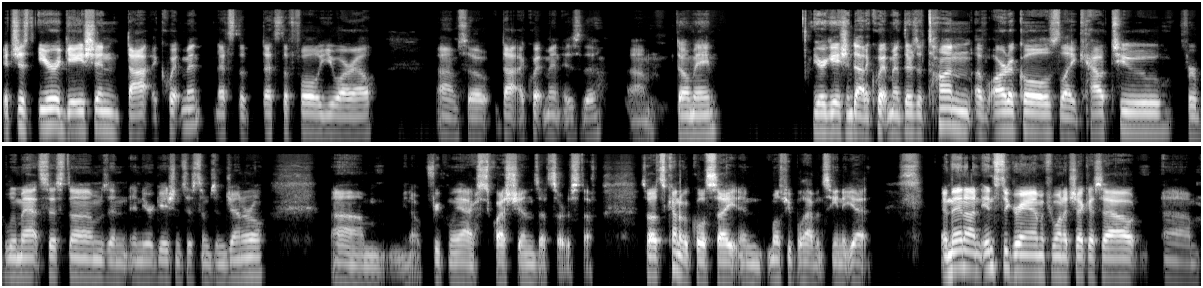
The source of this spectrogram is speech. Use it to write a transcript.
it's just irrigation dot equipment. That's the that's the full URL. Um, so dot equipment is the um, domain. Irrigation dot equipment. There's a ton of articles like how to for Blumat systems and, and irrigation systems in general. Um, you know, frequently asked questions, that sort of stuff. So it's kind of a cool site, and most people haven't seen it yet. And then on Instagram, if you want to check us out, um,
